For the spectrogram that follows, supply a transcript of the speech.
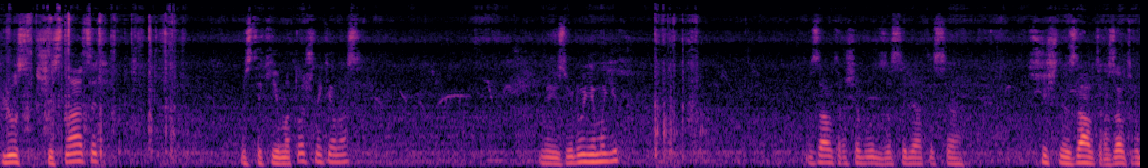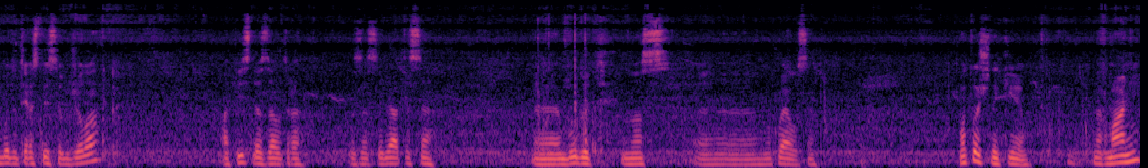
Плюс 16. Ось такі моточники у нас. Ми ізолюємо їх. Завтра ще будуть заселятися. Не завтра, завтра буде трястися бджола, а післязавтра заселятися е, будуть у нас е, нуклеуси. Моточники нормальні,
